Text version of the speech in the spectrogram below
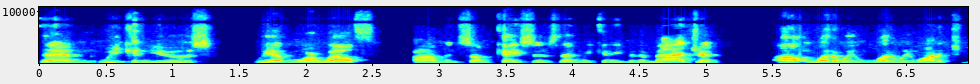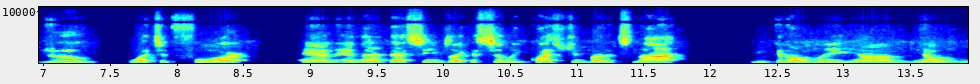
than we can use. we have more wealth um, in some cases than we can even imagine. Uh, what do we what do we want it to do? What's it for? And and that that seems like a silly question, but it's not. You can only um, you know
